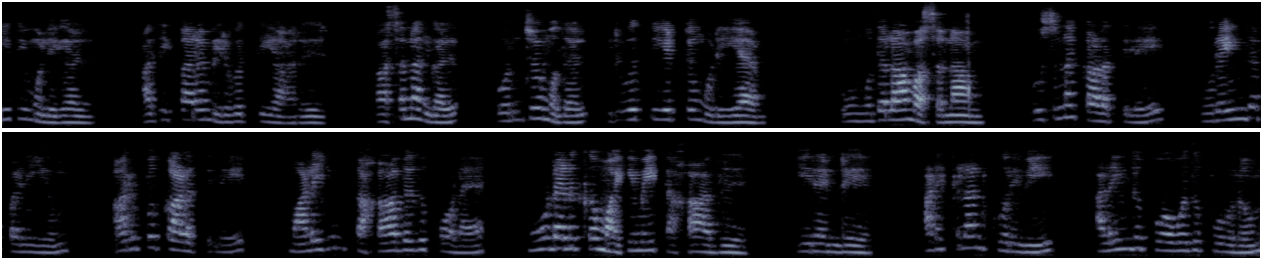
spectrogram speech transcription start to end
நீதிமொழிகள் அதிகாரம் இருபத்தி ஆறு வசனங்கள் ஒன்று முதல் இருபத்தி எட்டு முடிய முதலாம் வசனம். உஷ்ண காலத்திலே உறைந்த பனியும் அறுப்பு காலத்திலே மழையும் தகாதது போல மூடனுக்கு மகிமை தகாது. இரண்டு அடைக்கலான் குருவி அலைந்து போவது போலும்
